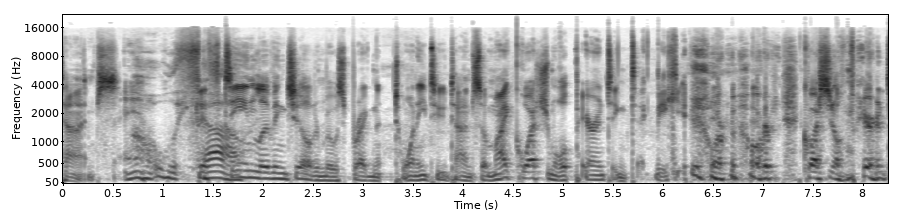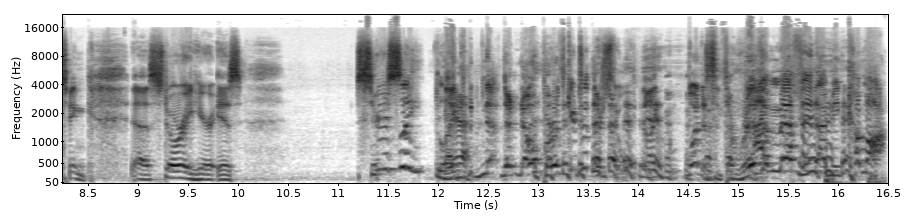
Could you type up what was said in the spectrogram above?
times. Holy cow. 15 living children, but was pregnant 22 times. So my questionable parenting technique or, or questionable parenting uh, story here is seriously like Yeah. no, there- no birth control. There's like what is it? The rhythm method? I mean, come on.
